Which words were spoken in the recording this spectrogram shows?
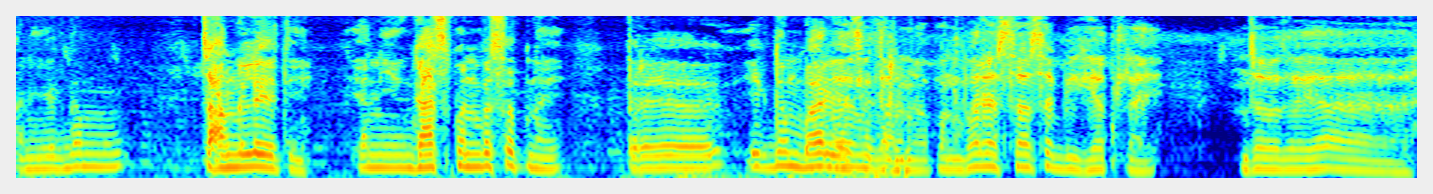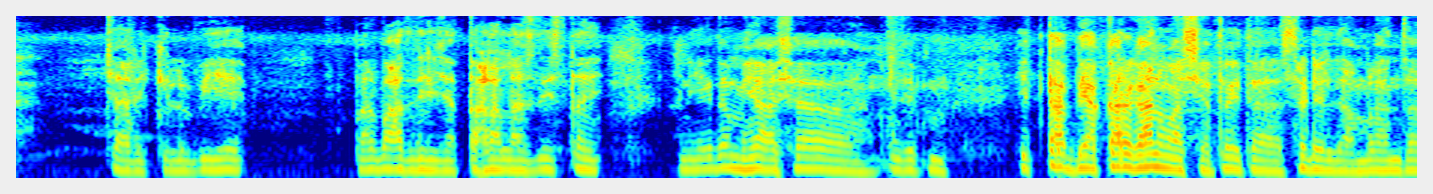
आणि एकदम चांगलं येते यांनी घास पण बसत नाही. तर एकदम भारी असं जांभळं आपण बरंचसं असं बी घेतलं आहे जवळजवळ या चार एक किलो बी आहे. पर बादलीच्या तळालाच दिसत आहे आणि एकदम हे अशा म्हणजे इतका बेकार घाण वास आहे त्या सडेल जांभळांचा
